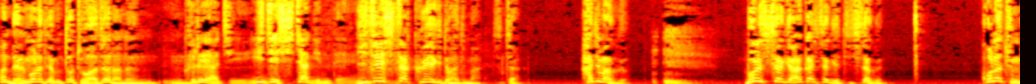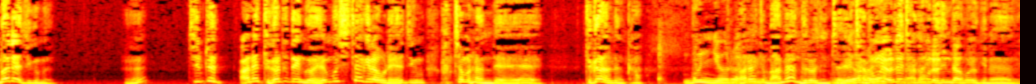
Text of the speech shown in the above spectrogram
한 내일 모레 되면 또 좋아져 나는. 음. 그래야지. 이제 시작인데. 이제 시작 그 얘기 좀 하지 마. 진짜. 하지 마 그거. 뭘 시작해? 아까 시작했지 시작은. 코나 중반이야 지금은. 응? 지금 저 안에 들어갈 때 된 거예요. 뭐 시작이라고 그래 지금. 한참을 하는데. 들어가 얼른 가. 문 열어요. 말은 좀 마음에 안 들어 진짜. 자동으로 열려 자동으로. 열린다고 여기는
